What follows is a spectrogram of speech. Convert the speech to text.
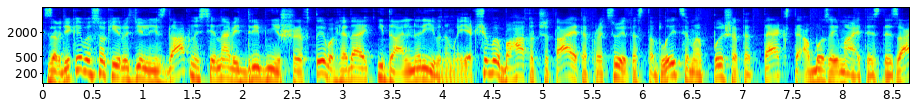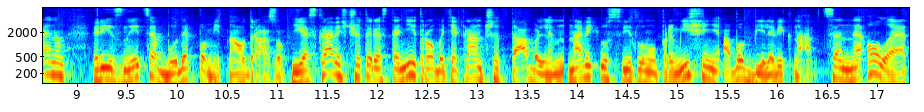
Завдяки високій роздільній здатності навіть дрібні шрифти виглядають ідеально рівними. Якщо ви багато читаєте, працюєте з таблицями, пишете тексти або займаєтесь дизайном, різниця буде помітна одразу. Яскравість 400 ніт робить екран читабельним навіть у світлому приміщенні або біля вікна. Це не OLED,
